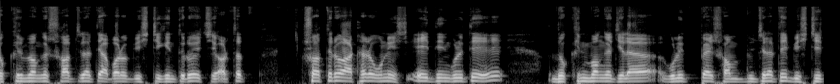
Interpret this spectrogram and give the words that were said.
দক্ষিণবঙ্গের সব জেলাতে আবারও বৃষ্টি কিন্তু রয়েছে। অর্থাৎ সতেরো, আঠারো, উনিশ এই দিনগুলিতে দক্ষিণবঙ্গের জেলাগুলির প্রায় সব জেলাতেই বৃষ্টির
